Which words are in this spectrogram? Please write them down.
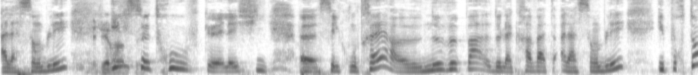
à l'Assemblée. Il se trouve que LFI, euh, c'est le contraire, euh, ne veut pas de la cravate à l'Assemblée, et pourtant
